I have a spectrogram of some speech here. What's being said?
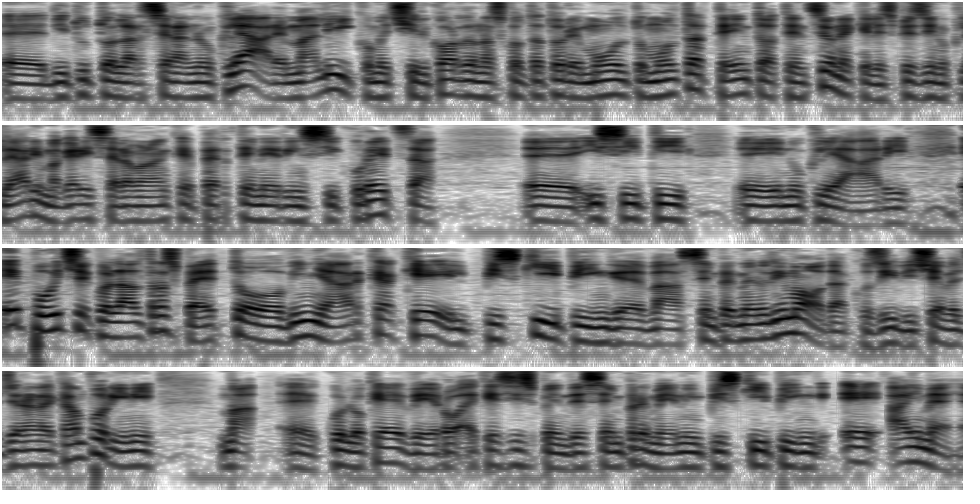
eh, di tutto l'arsenale nucleare, ma lì come ci ricorda un ascoltatore molto molto attento, attenzione che le spese nucleari magari servono anche per tenere in sicurezza eh, i siti eh, nucleari. E poi c'è quell'altro aspetto, Vignarca, che il peacekeeping va sempre meno di moda, così diceva il generale Camporini, ma eh, quello che è vero è che si spende sempre meno in peacekeeping e ahimè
